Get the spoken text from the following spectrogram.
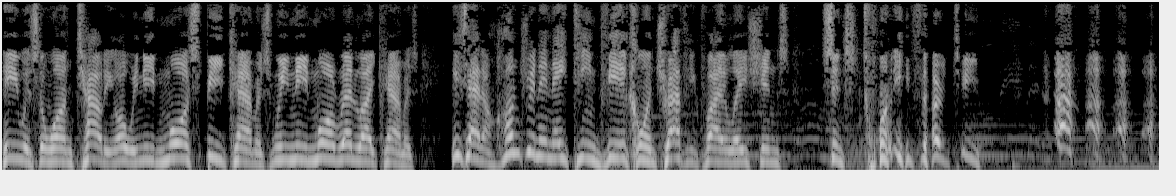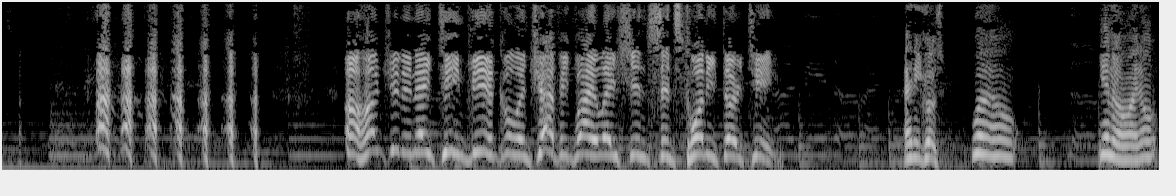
he was the one touting, oh, we need more speed cameras, we need more red light cameras. He's had 118 vehicle and traffic violations since 2013. 118 vehicle and traffic violations since 2013. And he goes, Well, you know, I don't.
